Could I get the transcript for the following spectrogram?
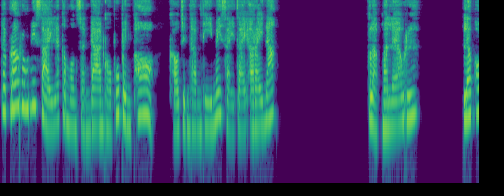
แต่เพราะรู้นิสัยและกำมลสันดานของผู้เป็นพ่อ เขาจึงทำทีไม่ใส่ใจอะไรนัก กลับมาแล้วหรือ แล้วพ่อ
